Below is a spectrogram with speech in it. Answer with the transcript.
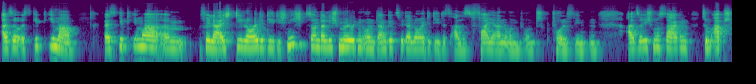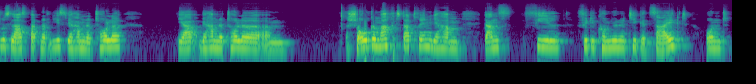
Also es gibt immer es gibt immer ähm, vielleicht die Leute, die dich nicht sonderlich mögen und dann gibt's wieder Leute, die das alles feiern und, und toll finden. Also ich muss sagen, zum Abschluss, last but not least, wir haben eine tolle, ja, wir haben eine tolle ähm, Show gemacht da drin. Wir haben ganz viel für die Community gezeigt und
